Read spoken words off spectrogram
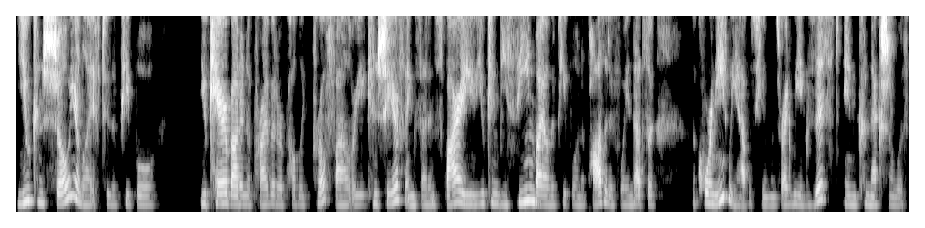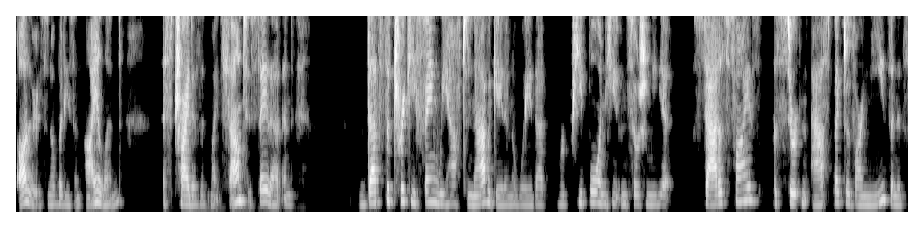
you can show your life to the people you care about in a private or public profile, or you can share things that inspire you. You can be seen by other people in a positive way. And that's a, a core need we have as humans, right? We exist in connection with others. Nobody's an island, as trite as it might sound to say that. And that's the tricky thing we have to navigate in a way that where people and social media satisfies a certain aspect of our needs and it's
